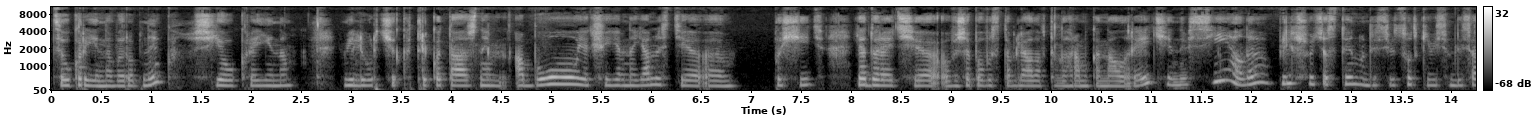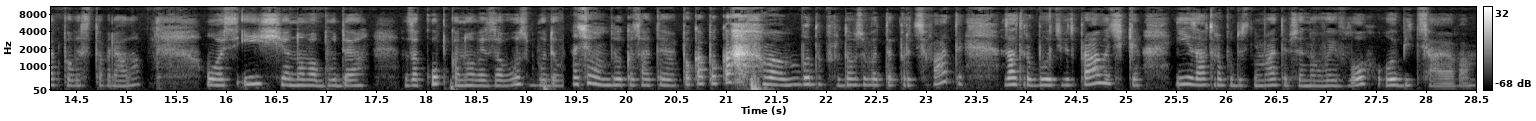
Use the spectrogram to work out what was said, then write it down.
це Україна виробник, шє Україна, вілюрчик трикотажний. Або, якщо є в наявності, е, пишіть. Я, до речі, вже повиставляла в телеграм-канал речі. Не всі, але більшу частину, десь відсотків 80 повиставляла. Ось, і ще нова буде закупка, новий завоз буде. На чому буду казати пока-пока. Буду продовжувати працювати. Завтра будуть відправочки, і завтра буду знімати вже новий влог. Обіцяю вам.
